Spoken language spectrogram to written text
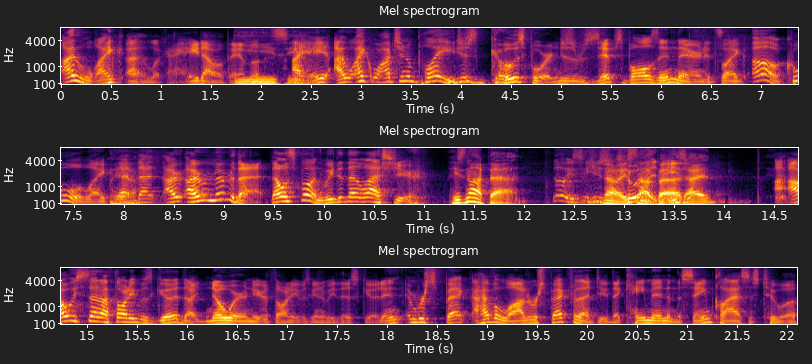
I like. Uh, look, I hate Alabama. Easy. I hate. I like watching him play. He just goes for it and just zips balls in there, and it's like, oh, cool. Like Yeah. that. That I, I remember that. That was fun. We did that last year. He's not bad. No, he's he's No, he's not bad. He's- I, I always said I thought he was good. I nowhere near thought he was going to be this good. And, and respect, I have a lot of respect for that dude that came in in the same class as Tua.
